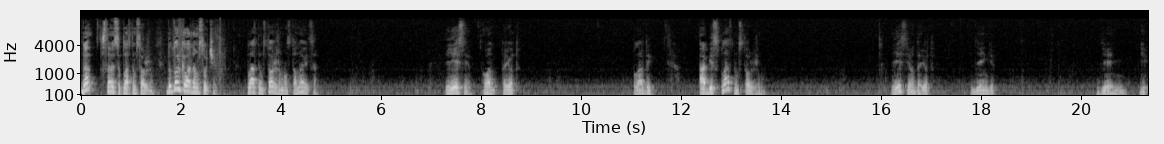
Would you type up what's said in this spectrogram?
да, становится платным сторожем. Да только в одном случае – платным сторожем он становится, если он дает плоды. А бесплатным сторожем, если он дает деньги. Деньги.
